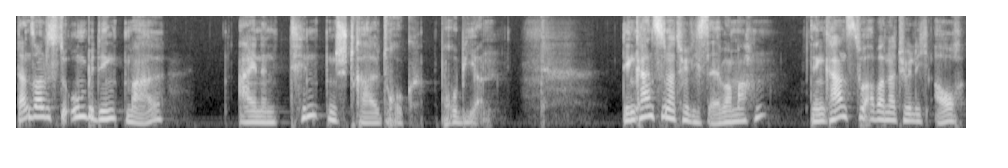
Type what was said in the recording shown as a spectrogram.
dann solltest du unbedingt mal einen Tintenstrahldruck probieren. Den kannst du natürlich selber machen, den kannst du aber natürlich auch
